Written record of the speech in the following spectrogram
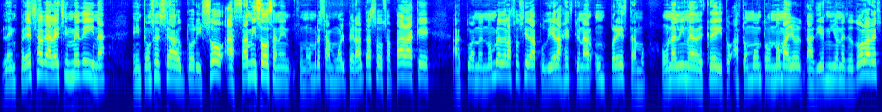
la empresa de Alexis Medina, entonces se autorizó a Sammy Sosa, en su nombre Samuel Peralta Sosa, para que actuando en nombre de la sociedad pudiera gestionar un préstamo o una línea de crédito hasta un monto no mayor a 10 millones de dólares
